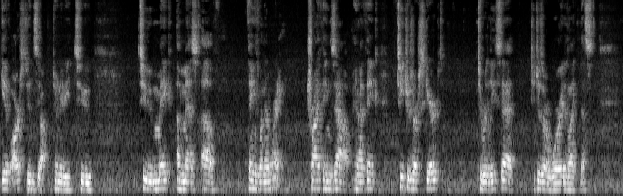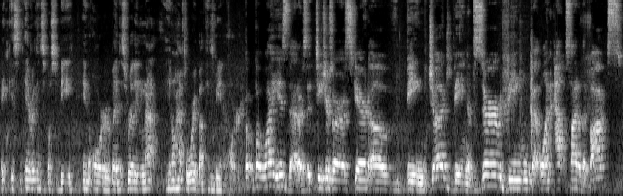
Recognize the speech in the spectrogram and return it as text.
give our students the opportunity to to make a mess of things when they're learning, try things out. And I think teachers are scared to release that. Teachers are worried like that's it's everything's supposed to be in order, but it's really not. You don't have to worry about things being in order. But, but why is that? Is it teachers are scared of being judged, being observed, being that one outside of the box?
